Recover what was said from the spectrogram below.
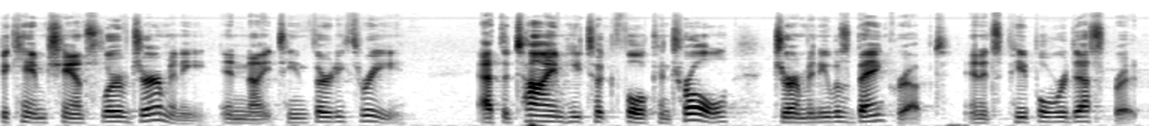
became Chancellor of Germany in 1933. At the time he took full control, Germany was bankrupt and its people were desperate.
